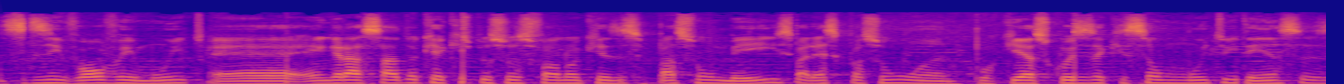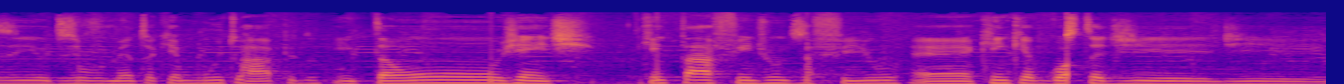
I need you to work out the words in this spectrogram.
se desenvolvem muito. É, é engraçado que aqui as pessoas falam que às vezes passa um mês, parece que passou um ano, porque as coisas aqui são muito intensas e o desenvolvimento aqui é muito rápido. Então, gente, quem tá afim de um desafio, é, quem que gosta de, de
